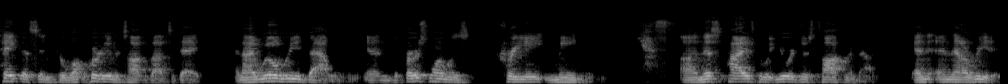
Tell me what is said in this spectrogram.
take us into what we're going to talk about today. And I will read that one. And the first one was create meaning. Yes. Uh, and this ties to what you were just talking about. And, and then I'll read it.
